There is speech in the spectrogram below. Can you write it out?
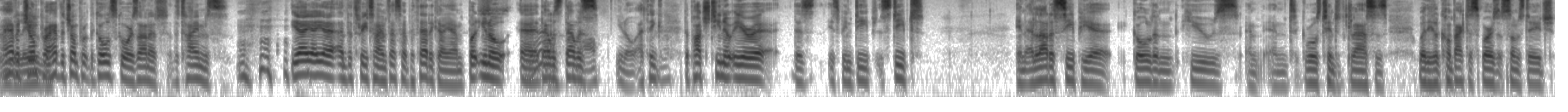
I have a jumper. I have the jumper with the goal scores on it. The times. yeah, yeah, yeah, and the three times. That's how pathetic I am. But you know, uh, that was that was you know. I think the Pochettino era. There's it's been deep steeped in a lot of sepia, golden hues, and and rose tinted glasses. Whether he'll come back to Spurs at some stage.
